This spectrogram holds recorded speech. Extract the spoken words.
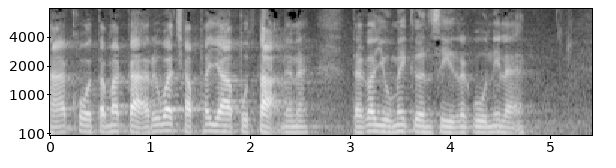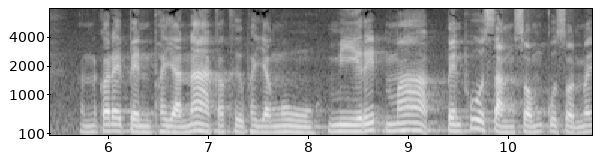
หาโคตมกะ หรือว่าฉับพยาปุตตะเนี่ยนะแต่ก็อยู่ไม่เกินสี่ตระกูลนี่แหละมันก็ได้เป็นพญานาคก็คือพญางู มีฤทธิ์มากเป็นผู้สั่งสมกุศลไว้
